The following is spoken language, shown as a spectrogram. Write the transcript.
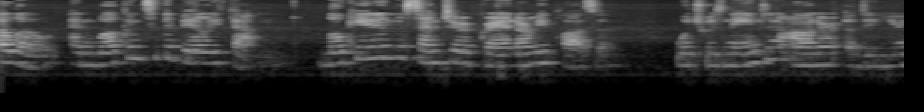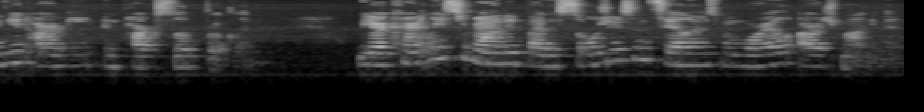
Hello, and welcome to the Bailey Fountain, located in the center of Grand Army Plaza, which was named in honor of the Union Army in Park Slope, Brooklyn. We are currently surrounded by the Soldiers and Sailors Memorial Arch Monument.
